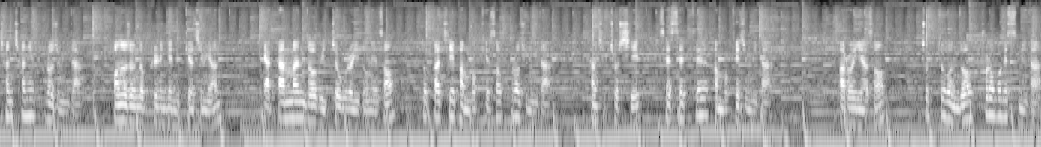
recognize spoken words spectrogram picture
천천히 풀어줍니다. 어느 정도 풀린 게 느껴지면 약간만 더 위쪽으로 이동해서 똑같이 반복해서 풀어줍니다. 30초씩 3세트 반복해줍니다. 바로 이어서 축두근도 풀어보겠습니다.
